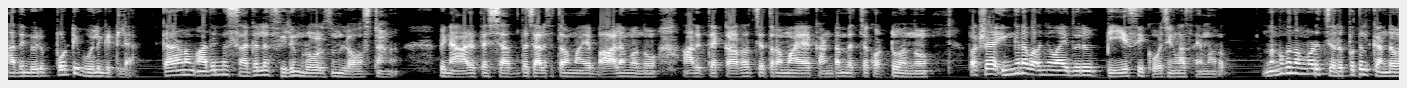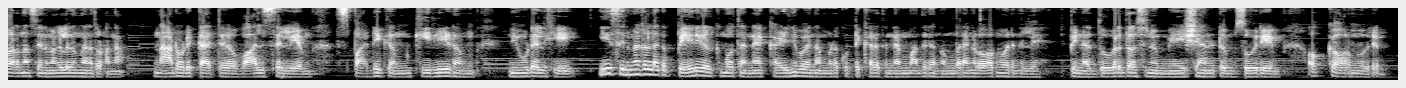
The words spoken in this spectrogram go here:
അതിന്റെ ഒരു പൊട്ടി പോലും കിട്ടില്ല. കാരണം അതിന്റെ സകല ഫിലിം റോൾസും ലോസ്റ്റാണ് പിന്നെ ആദ്യത്തെ ശബ്ദ ചലച്ചിത്രമായ ബാലം വന്നു ആദ്യത്തെ കളർ ചിത്രമായ കണ്ടം വെച്ച കൊട്ടു വന്നു. പക്ഷേ ഇങ്ങനെ പറഞ്ഞു പോയാൽ ഇതൊരു പി എസ് സി കോച്ചിങ് ക്ലാസ്സായി മാറും. നമുക്ക് നമ്മുടെ ചെറുപ്പത്തിൽ കണ്ടു വളർന്ന സിനിമകളിൽ നിന്ന് തന്നെ തുടങ്ങാം. നാടോടിക്കാറ്റ് വാത്സല്യം സ്ഫടികം കിരീടം ന്യൂഡൽഹി ഈ സിനിമകളുടെയൊക്കെ പേര് കേൾക്കുമ്പോൾ തന്നെ കഴിഞ്ഞുപോയി നമ്മുടെ കുട്ടിക്കാലത്തിന്റെ മധുര നൊമ്പരങ്ങൾ ഓർമ്മ വരുന്നില്ലേ? പിന്നെ ദൂരദർശനും ഏഷ്യാനെറ്റും സൂര്യയും ഒക്കെ ഓർമ്മ വരും.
